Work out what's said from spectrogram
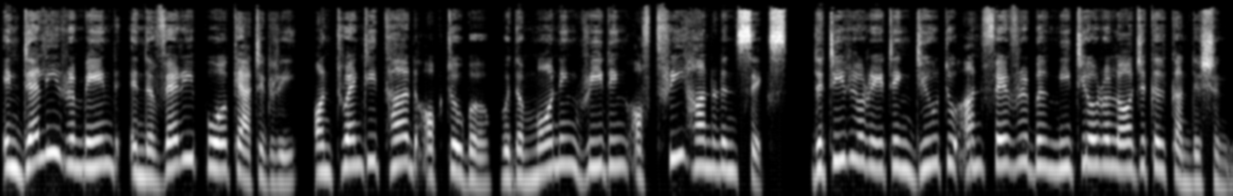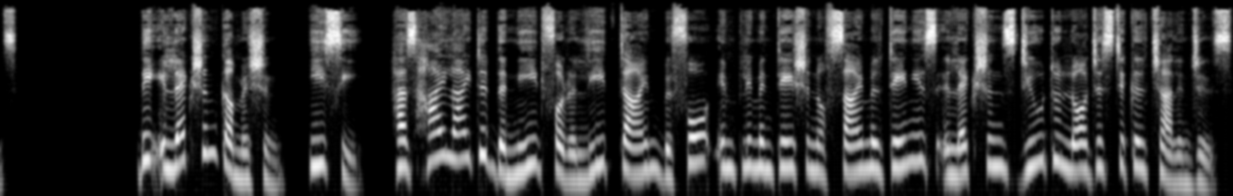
in Delhi remained in the very poor category on 23 October with a morning reading of 306, deteriorating due to unfavorable meteorological conditions. The Election Commission, EC, has highlighted the need for a lead time before implementation of simultaneous elections due to logistical challenges.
